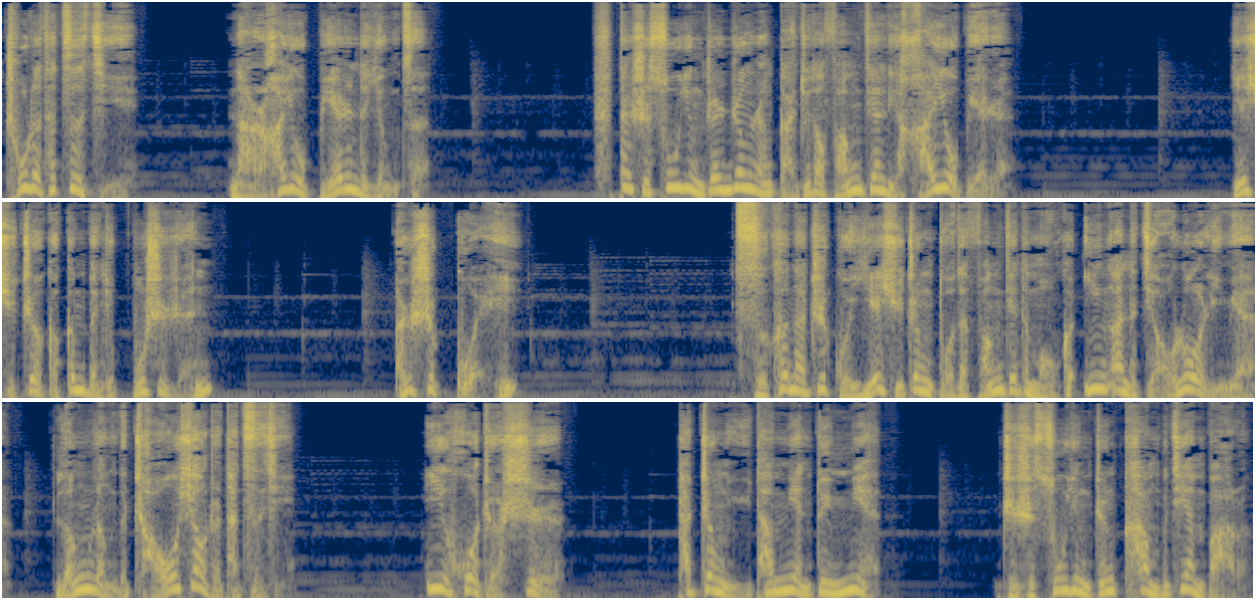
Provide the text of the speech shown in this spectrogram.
除了他自己，哪儿还有别人的影子？但是苏应真仍然感觉到房间里还有别人，也许这个根本就不是人。而是鬼。此刻，那只鬼也许正躲在房间的某个阴暗的角落里面，冷冷的嘲笑着他自己，亦或者是，他正与他面对面，只是苏应真看不见罢了。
